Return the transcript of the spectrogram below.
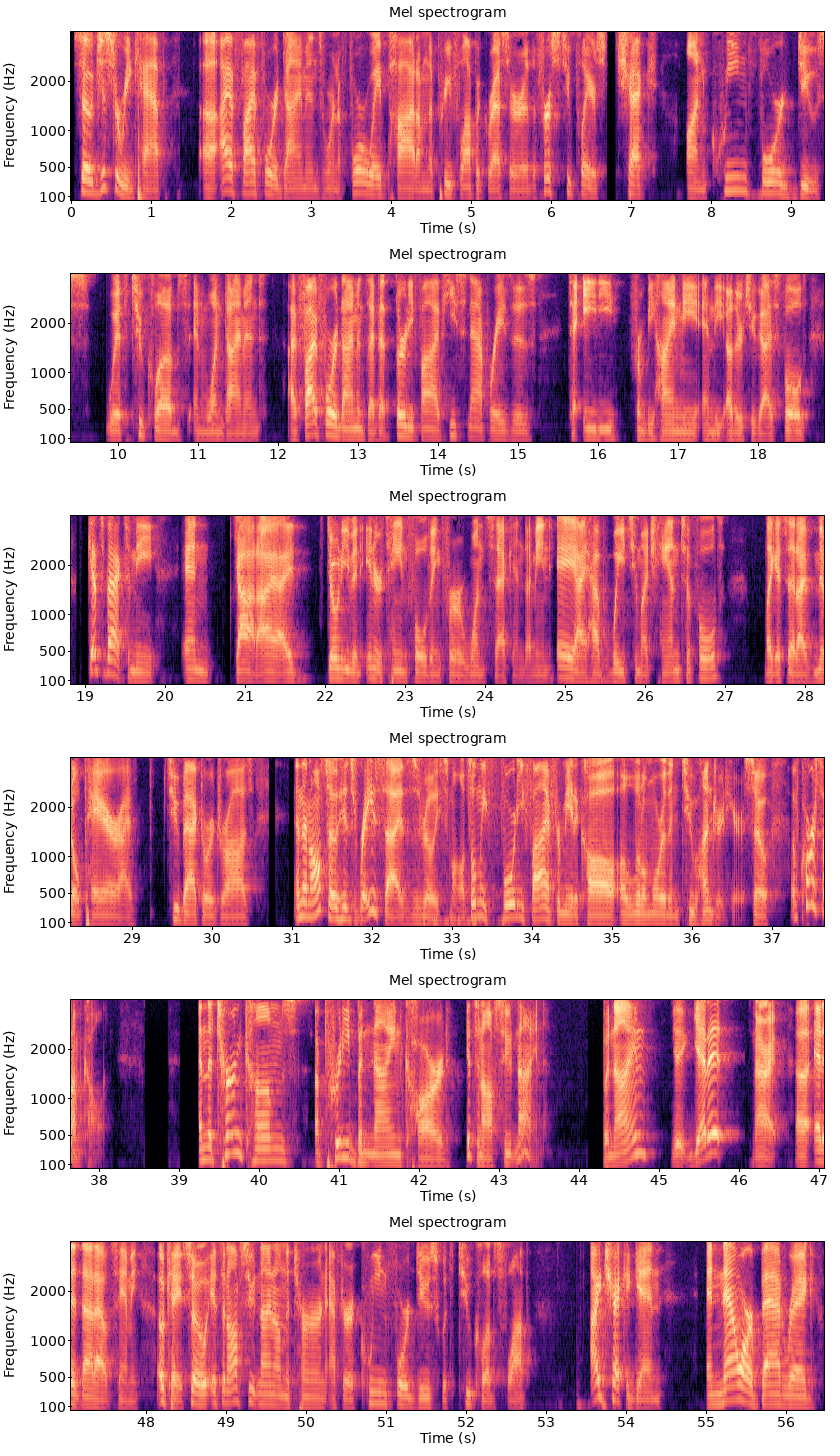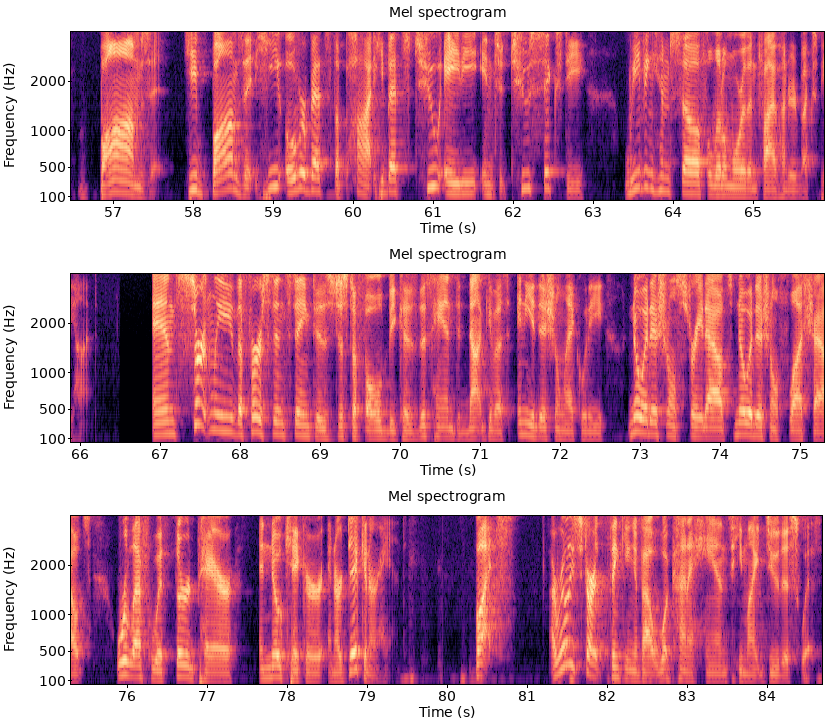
So just to recap, uh, I have five four diamonds. We're in a four way pot. I'm the pre-flop aggressor. The first two players check on queen four deuce with two clubs and one diamond. I have five four diamonds. I bet 35. He snap raises to 80 from behind me, and the other two guys fold. Gets back to me, and God, I, I don't even entertain folding for one second. I mean, A, I have way too much hand to fold. Like I said, I have middle pair, I have two backdoor draws. And then also his raise size is really small. It's only 45 for me to call a little more than 200 here. So, of course, I'm calling. And the turn comes a pretty benign card. It's an offsuit nine. Benign? You get it? All right. Uh, edit that out, Sammy. Okay, so it's an offsuit nine on the turn after a queen four deuce with two clubs flop. I check again, and now our bad reg bombs it. He bombs it. He overbets the pot. He bets 280 into 260, leaving himself a little more than 500 bucks behind. And certainly the first instinct is just to fold because this hand did not give us any additional equity, no additional straight outs, no additional flush outs. We're left with third pair and no kicker and our dick in our hand. But I really start thinking about what kind of hands he might do this with.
